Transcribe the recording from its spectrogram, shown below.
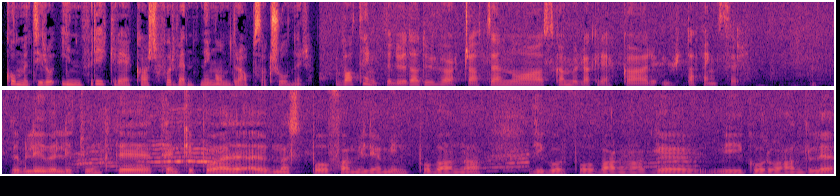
komme til å innfri Krekars forventning om drapsaksjoner. Hva tenkte du da du hørte at nå skal mulla Krekar ut av fengsel? Det blir veldig tungt. Jeg tenker på, mest på familien min, på barna. De går på barnehage, vi går og handler.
